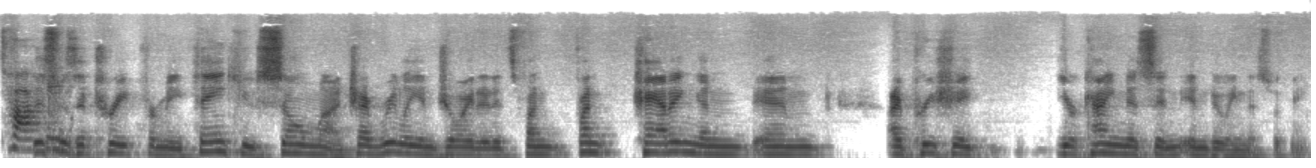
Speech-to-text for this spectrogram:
talking. This was a treat for me. Thank you so much. I really enjoyed it. It's fun, fun chatting, and and I appreciate your kindness in in doing this with me.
